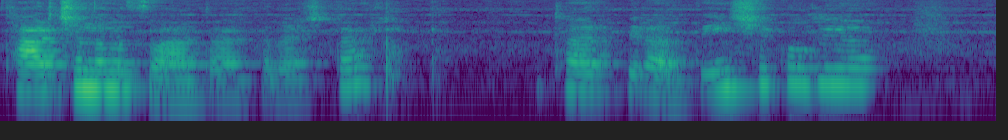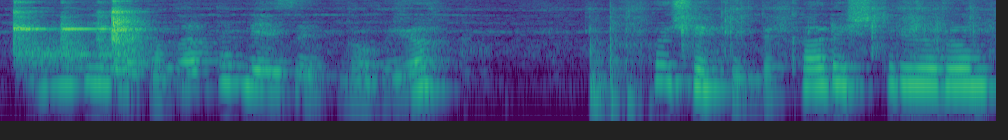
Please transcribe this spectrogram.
tarçınımız vardı arkadaşlar. Tarif biraz değişik oluyor. Ama o kadar da lezzetli oluyor. Bu şekilde karıştırıyorum.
